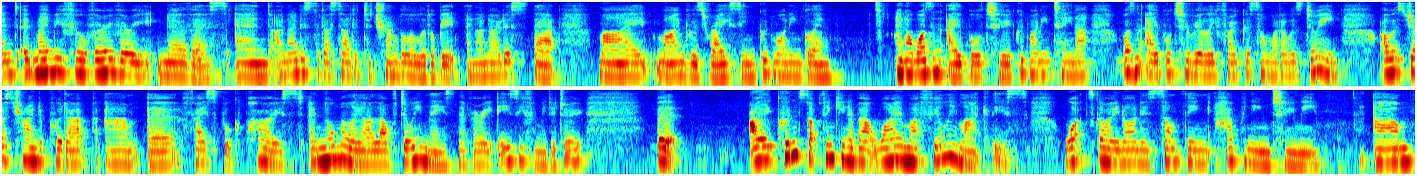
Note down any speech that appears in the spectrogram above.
And it made me feel very, very nervous. And I noticed that I started to tremble a little bit, and I noticed that my mind was racing. Good morning, Glenn and I wasn't able to, good morning Tina, wasn't able to really focus on what I was doing. I was just trying to put up um, a Facebook post, and normally I love doing these, they're very easy for me to do. But I couldn't stop thinking about why am I feeling like this? What's going on? Is something happening to me? Um,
